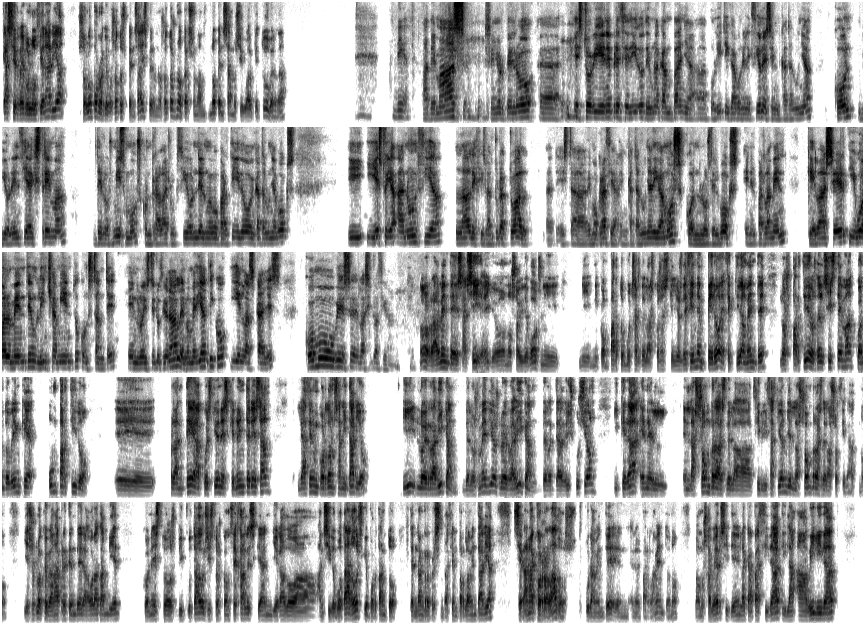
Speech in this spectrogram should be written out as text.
casi revolucionaria solo por lo que vosotros pensáis, pero nosotros no, no pensamos igual que tú, ¿verdad? Además, señor Pedro, eh, esto viene precedido de una campaña eh, política con elecciones en Cataluña con violencia extrema de los mismos contra la erupción del nuevo partido en Cataluña Vox. Y, y esto ya anuncia la legislatura actual de esta democracia en Cataluña, digamos, con los del Vox en el Parlamento, que va a ser igualmente un linchamiento constante en lo institucional, en lo mediático y en las calles. ¿Cómo ves eh, la situación? No, realmente es así. ¿eh? Yo no soy de Vox ni, ni, comparto muchas de las cosas que ellos defienden, pero efectivamente los partidos del sistema, cuando ven que un partido eh, plantea cuestiones que no interesan, le hacen un cordón sanitario y lo erradican de los medios, lo erradican de la discusión y queda en el, en las sombras de la civilización y en las sombras de la sociedad, ¿no? Y eso es lo que van a pretender ahora también con estos diputados y estos concejales que han llegado a, han sido votados y que por tanto tendrán representación parlamentaria, serán acorralados puramente en, en el Parlamento, ¿no? Vamos a ver si tienen la capacidad y la habilidad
